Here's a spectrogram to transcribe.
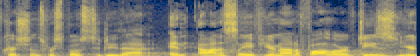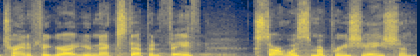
Christians, we're supposed to do that. And honestly, if you're not a follower of Jesus and you're trying to figure out your next step in faith, Start with some appreciation.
